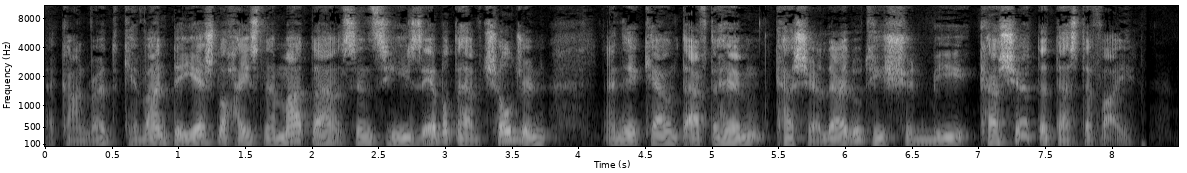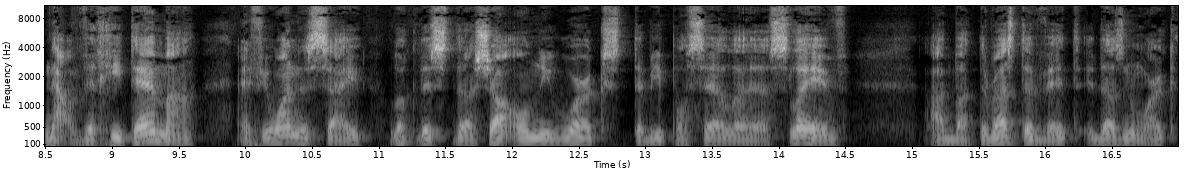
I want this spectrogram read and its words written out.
a convert, Kevante Yeshlo Hais Lemata, since he's able to have children and they count after him, Kasher Le'adut, he should be Kasher to testify. Now, Vechitema, and if you want to say, look, this drasha only works to be posel a slave, uh, but the rest of it, it doesn't work.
